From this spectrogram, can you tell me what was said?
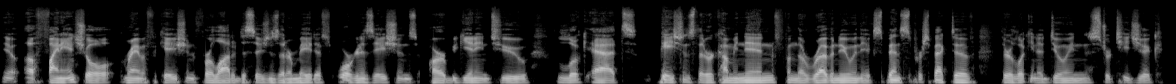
you know, a financial ramification for a lot of decisions that are made if organizations are beginning to look at patients that are coming in from the revenue and the expense perspective. They're looking at doing strategic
